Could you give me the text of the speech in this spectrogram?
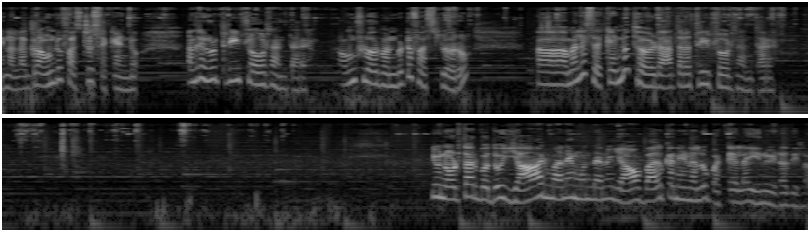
ಏನಲ್ಲ, ಗ್ರೌಂಡು ಫಸ್ಟು ಸೆಕೆಂಡು ಅಂದರೆ ಇವರು ತ್ರೀ ಫ್ಲೋರ್ಸ್ ಅಂತಾರೆ. ಗ್ರೌಂಡ್ ಫ್ಲೋರ್ ಬಂದ್ಬಿಟ್ಟು ಫಸ್ಟ್ ಫ್ಲೋರು ಆಮೇಲೆ ಸೆಕೆಂಡು ಥರ್ಡ್ ಆ ಥರ ತ್ರೀ ಫ್ಲೋರ್ಸ್ ಅಂತಾರೆ. ನೀವು ನೋಡ್ತಾ ಇರ್ಬೋದು, ಯಾರ ಮನೆ ಮುಂದೆನೂ ಯಾವ ಬಾಲ್ಕನಿನಲ್ಲೂ ಬಟ್ಟೆ ಎಲ್ಲ ಏನು ಇಡೋದಿಲ್ಲ.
